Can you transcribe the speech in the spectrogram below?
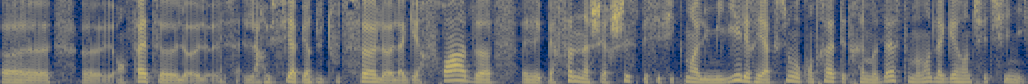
en fait, la Russie a perdu toute seule la guerre froide et personne n'a cherché spécifiquement à les réactions, au contraire, étaient très modestes au moment de la guerre en Tchétchénie.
